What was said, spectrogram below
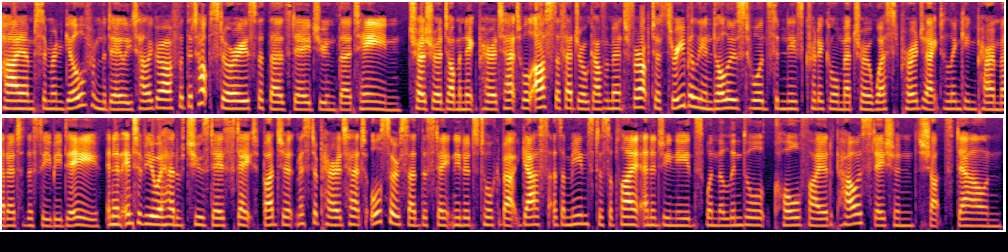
Hi, I'm Simran Gill from the Daily Telegraph with the top stories for Thursday, June 13. Treasurer Dominic Perrottet will ask the federal government for up to $3 billion towards Sydney's critical Metro West project linking Parramatta to the CBD. In an interview ahead of Tuesday's state budget, Mr. Perrottet also said the state needed to talk about gas as a means to supply energy needs when the Liddell coal fired power station shuts down.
